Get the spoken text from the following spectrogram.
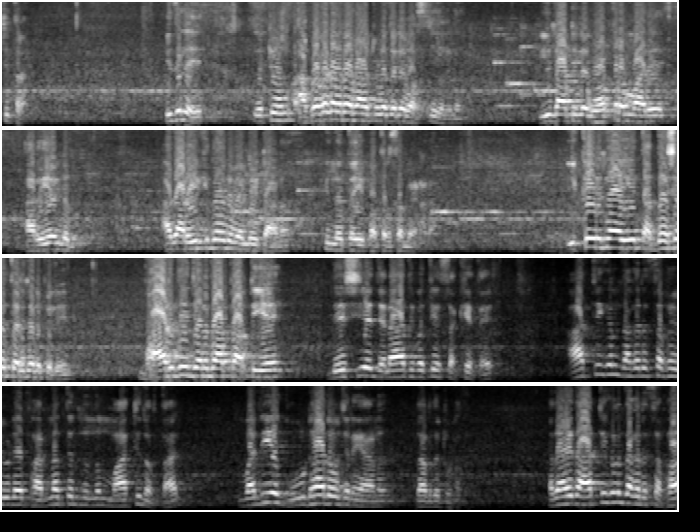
ചിത്രം. ഇതിൽ ഏറ്റവും അപകടകരമായിട്ടുള്ള ചില വസ്തുതകൾ ഈ നാട്ടിലെ വോട്ടർമാർ അറിയേണ്ടതുണ്ട്. അത് വേണ്ടിയിട്ടാണ് ഇന്നത്തെ ഈ പത്രസമ്മേളനം. ഇക്കഴിഞ്ഞ ഈ തദ്ദേശ തെരഞ്ഞെടുപ്പിൽ ഭാരതീയ ജനതാ പാർട്ടിയെ ദേശീയ ജനാധിപത്യ സഖ്യത്തെ ആറ്റിങ്ങൽ നഗരസഭയുടെ ഭരണത്തിൽ നിന്നും മാറ്റി നിർത്താൻ വലിയ ഗൂഢാലോചനയാണ് നടന്നിട്ടുള്ളത്. അതായത് ആറ്റിങ്ങൽ നഗരസഭ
